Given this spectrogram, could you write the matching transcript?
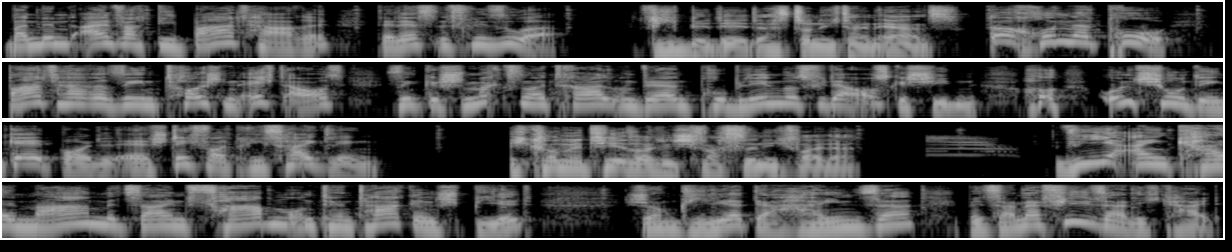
man nimmt einfach die Barthaare der letzten Frisur. Wie bitte? Das ist doch nicht dein Ernst. Doch, 100 pro. Barthaare sehen täuschend echt aus, sind geschmacksneutral und werden problemlos wieder ausgeschieden. Und schon den Geldbeutel, äh, Stichwort Recycling. Ich kommentiere solchen Schwachsinn nicht weiter. Wie ein Kalmar mit seinen Farben und Tentakeln spielt, jongliert der Heinser mit seiner Vielseitigkeit.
